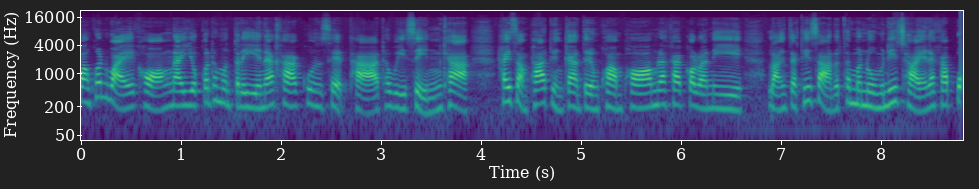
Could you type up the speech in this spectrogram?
ความเคลื่อนไหวของนายกรัฐมนตรีนะคะ คุณเศรษฐาทวีสินค่ะ ให้สัมภาษณ์ถึงการเตรียมความพร้อมนะคะ กรณีหลังจากที่สารรัฐธรรมนูญวินิจฉัยนะคะป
